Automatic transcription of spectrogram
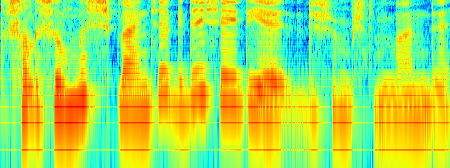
çalışılmış bence. Bir de şey diye düşünmüştüm ben de.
